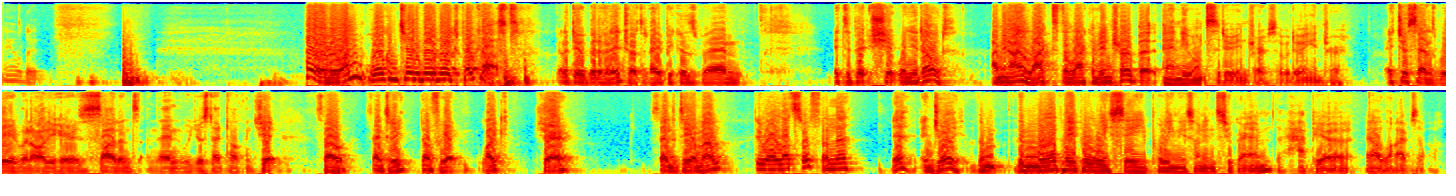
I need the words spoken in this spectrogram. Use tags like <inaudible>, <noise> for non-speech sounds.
Nailed it. <laughs> Hello, everyone. Welcome to the Better Blokes podcast. I'm going to do a bit of an intro today because um, it's a bit shit when you don't. I mean, I liked the lack of intro, but Andy wants to do intro, so we're doing intro. It just sounds weird when all you hear is silence and then we just start talking shit. So, essentially, don't forget, like, share, send it to your mum, do all that stuff, and uh, yeah, enjoy. The the more people we see putting this on Instagram, the happier our lives are.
